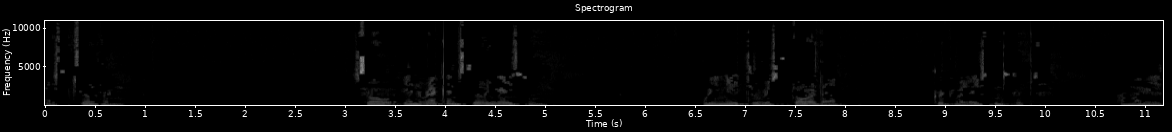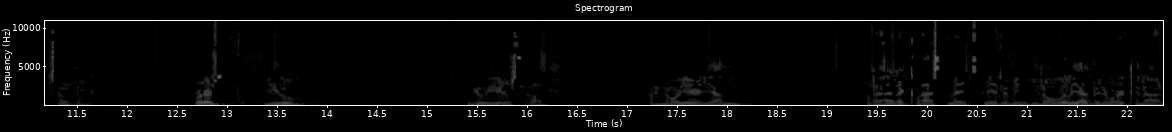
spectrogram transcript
as children. So, in reconciliation, we need to restore that good relationships among each other. First, you. You yourself. I know you're young, but I had a classmate say to me, You know, Willie, I've been working on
